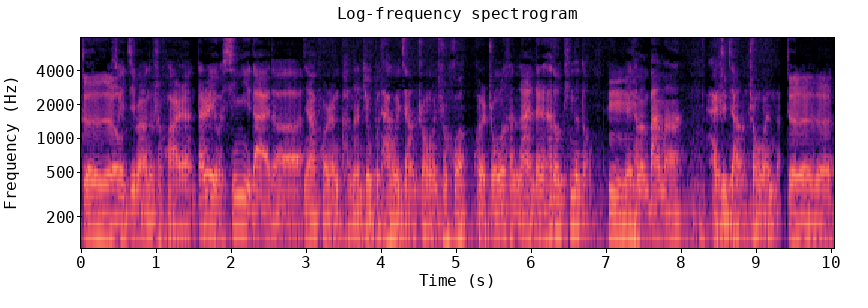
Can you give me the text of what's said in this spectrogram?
对对对，所以基本上都是华人，但是有新一代的新加坡人可能就不太会讲中文，就是或或者中文很烂，但是他都听得懂，嗯，因为他们爸妈还是讲中文的。对对对，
